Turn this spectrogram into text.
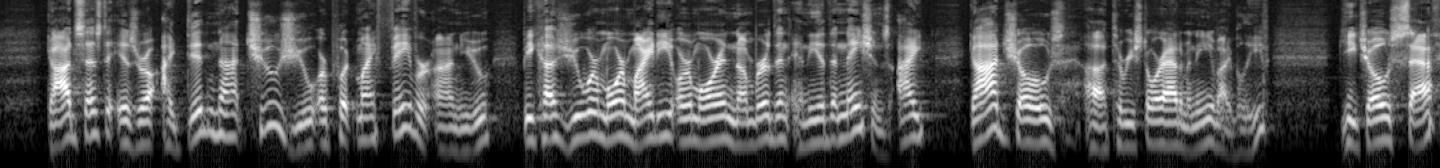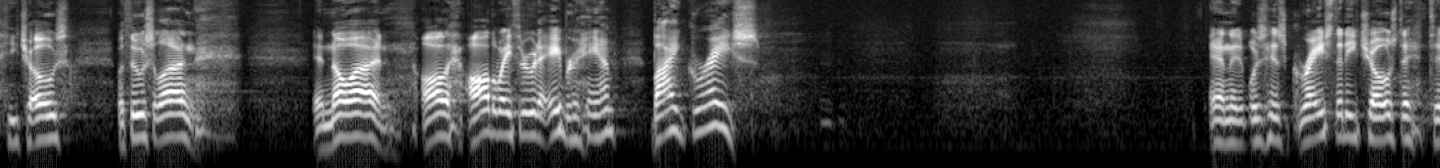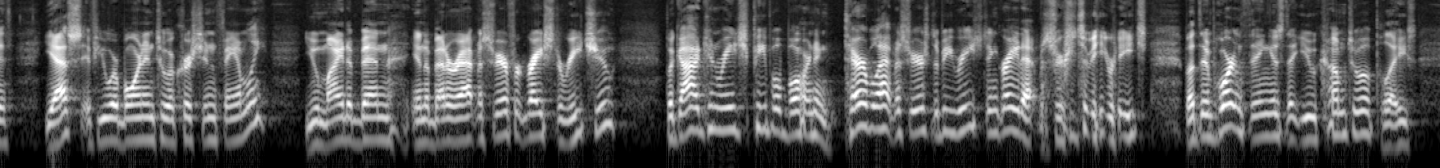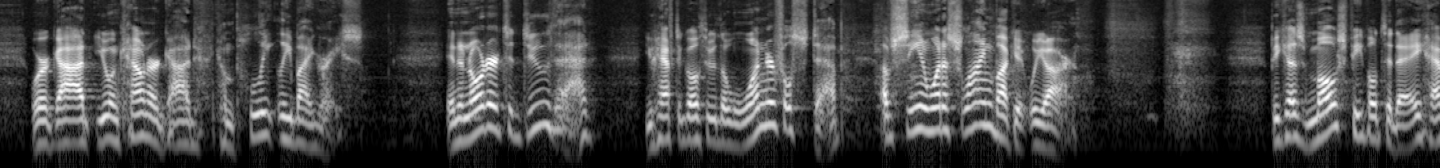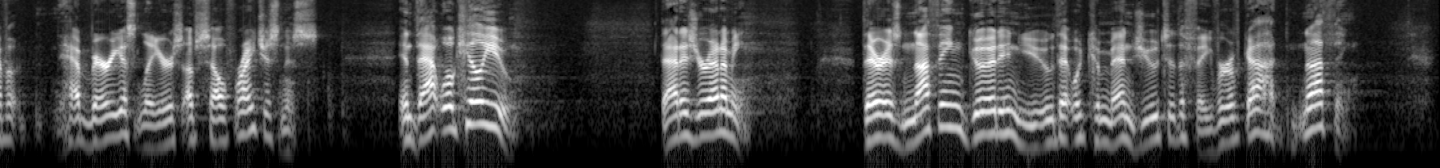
God says to Israel, I did not choose you or put my favor on you because you were more mighty or more in number than any of the nations. I, God chose uh, to restore Adam and Eve, I believe he chose Seth, he chose Methuselah and, and Noah and all, all the way through to Abraham by grace. And it was his grace that he chose to, to, yes, if you were born into a Christian family, you might have been in a better atmosphere for grace to reach you. But God can reach people born in terrible atmospheres to be reached and great atmospheres to be reached. But the important thing is that you come to a place where God, you encounter God completely by grace. And in order to do that, you have to go through the wonderful step of seeing what a slime bucket we are. Because most people today have, have various layers of self righteousness, and that will kill you. That is your enemy. There is nothing good in you that would commend you to the favor of God. Nothing.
